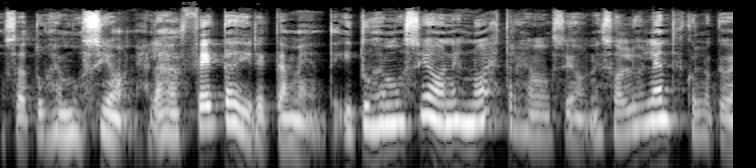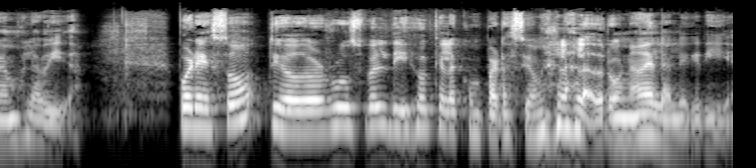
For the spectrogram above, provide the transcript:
o sea, tus emociones, las afecta directamente. Y tus emociones, nuestras emociones, son los lentes con los que vemos la vida. Por eso Theodore Roosevelt dijo que la comparación es la ladrona de la alegría.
